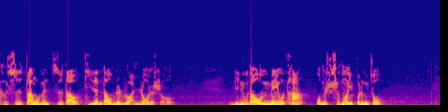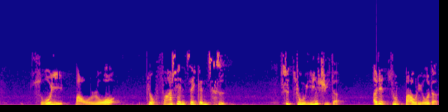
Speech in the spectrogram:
可是，当我们知道、体认到我们的软弱的时候，领悟到我们没有他，我们什么也不能做。所以保罗就发现这根刺是主允许的，而且主保留的，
